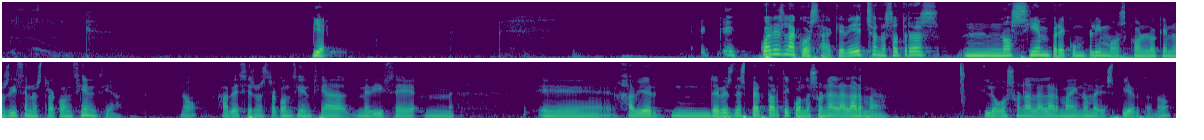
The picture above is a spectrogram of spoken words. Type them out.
Bien. Eh, ¿Cuál es la cosa? Que de hecho nosotros no siempre cumplimos con lo que nos dice nuestra conciencia. ¿no? A veces nuestra conciencia me dice, mm, eh, Javier, mm, debes despertarte cuando suena la alarma. Y luego suena la alarma y no me despierto. ¿no?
